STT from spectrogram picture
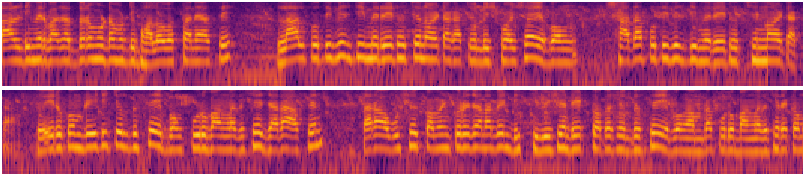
লাল ডিমের বাজার দরও মোটামুটি ভালো অবস্থানে আছে। লাল প্রতি পিস ডিমের রেট হচ্ছে নয় টাকা চল্লিশ পয়সা এবং সাদা প্রতি পিস ডিমের রেট হচ্ছে নয় টাকা। তো এরকম রেটই চলতেছে এবং পুরো বাংলাদেশে যারা আছেন, তারা অবশ্যই কমেন্ট করে জানাবেন ডিস্ট্রিবিউশন রেট কত চলতেছে এবং আমরা পুরো বাংলাদেশের এরকম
